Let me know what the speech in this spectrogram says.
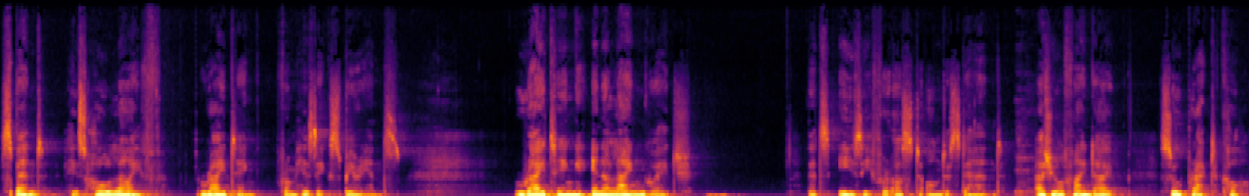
spent his whole life writing from his experience. Writing in a language that's easy for us to understand. As you'll find out, so practical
